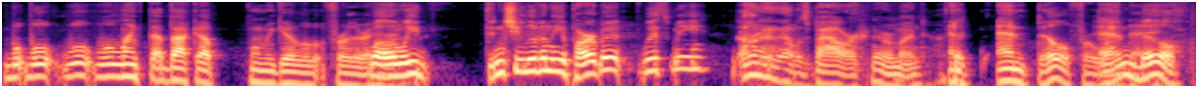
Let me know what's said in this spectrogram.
we'll we'll we'll, we'll link that back up when we get a little bit further ahead. Well, and we didn't you live in the apartment with me? Oh no, no, that was Bauer. Never mind. And, thought- and Bill for one week. and day. Bill.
